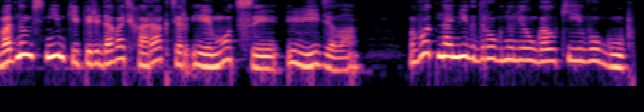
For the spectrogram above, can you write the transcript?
в одном снимке передавать характер и эмоции видела. Вот на миг дрогнули уголки его губ,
